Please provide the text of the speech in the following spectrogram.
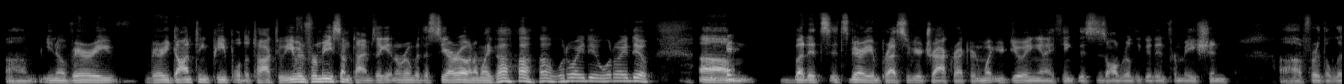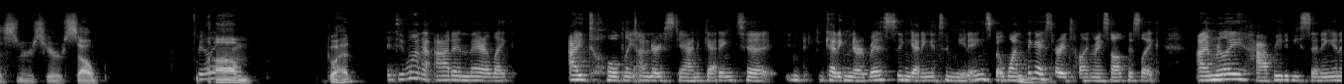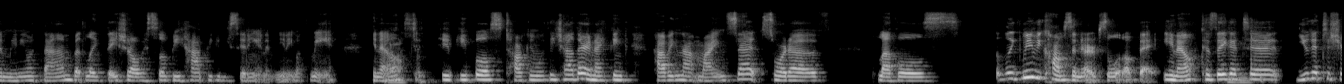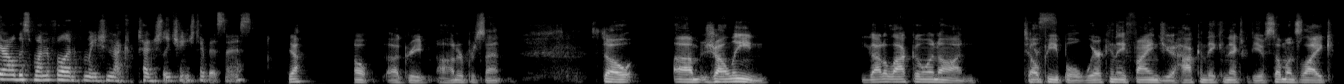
Um, you know, very, very daunting people to talk to. Even for me, sometimes I get in a room with a CRO and I'm like, oh, oh, oh what do I do? What do I do? Um, but it's it's very impressive your track record and what you're doing, and I think this is all really good information uh, for the listeners here. So, really, um, go ahead. I do want to add in there, like I totally understand getting to getting nervous and getting into meetings. But one thing I mm-hmm. started telling myself is like, I'm really happy to be sitting in a meeting with them, but like they should always still be happy to be sitting in a meeting with me. You know, yeah. two people talking with each other. And I think having that mindset sort of levels like maybe calms the nerves a little bit, you know, because they get mm-hmm. to you get to share all this wonderful information that could potentially change their business. Yeah. Oh, agreed. hundred percent. So um Jaline, you got a lot going on. Tell yes. people where can they find you? How can they connect with you? If someone's like,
